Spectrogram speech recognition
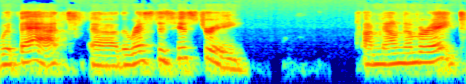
with that, uh, the rest is history. I'm now number eight.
